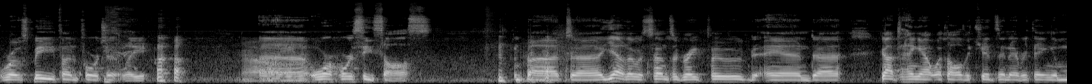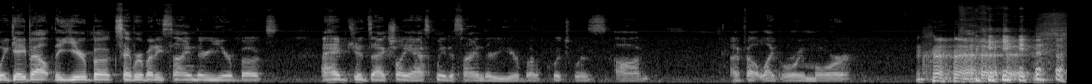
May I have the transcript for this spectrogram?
roast beef, unfortunately, Oh, uh, or horsey sauce. but uh, yeah, there was tons of great food, and uh, got to hang out with all the kids and everything. And we gave out the yearbooks. Everybody signed their yearbooks. I had kids actually ask me to sign their yearbook, which was odd. I felt like Roy Moore.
